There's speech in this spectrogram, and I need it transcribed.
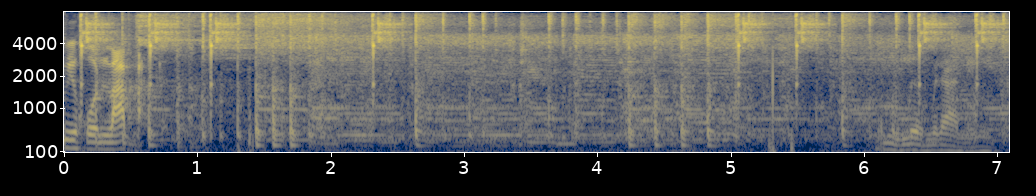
ม่มีคนรับ แล้วมันเลื่อนไม่ได้เลย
